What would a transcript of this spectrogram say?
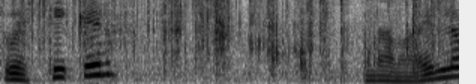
su sticker. Vamos a verlo.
